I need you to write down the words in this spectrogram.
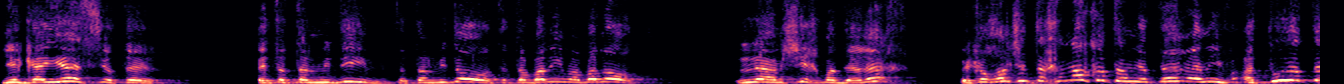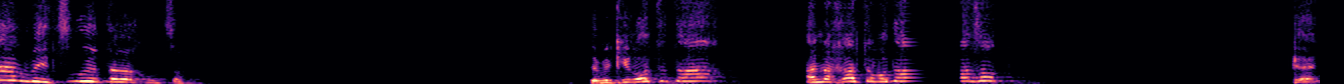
יגייס יותר את התלמידים, את התלמידות, את הבנים, הבנות, להמשיך בדרך, וככל שתחנוק אותם יותר, הם יבעטו יותר ויצאו יותר החוצה. אתם מכירות את ההנחת עבודה הזאת? כן.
